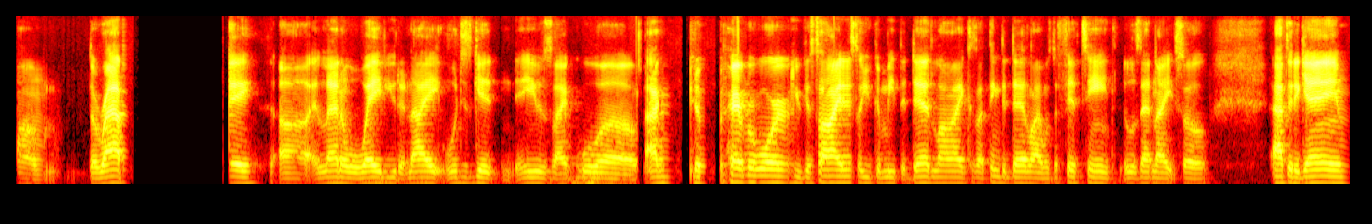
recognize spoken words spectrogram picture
um the rap uh Atlanta will waive you tonight. We'll just get he was like, Well uh I get the paperwork, you can sign it so you can meet the deadline because I think the deadline was the 15th. It was that night. So after the game,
